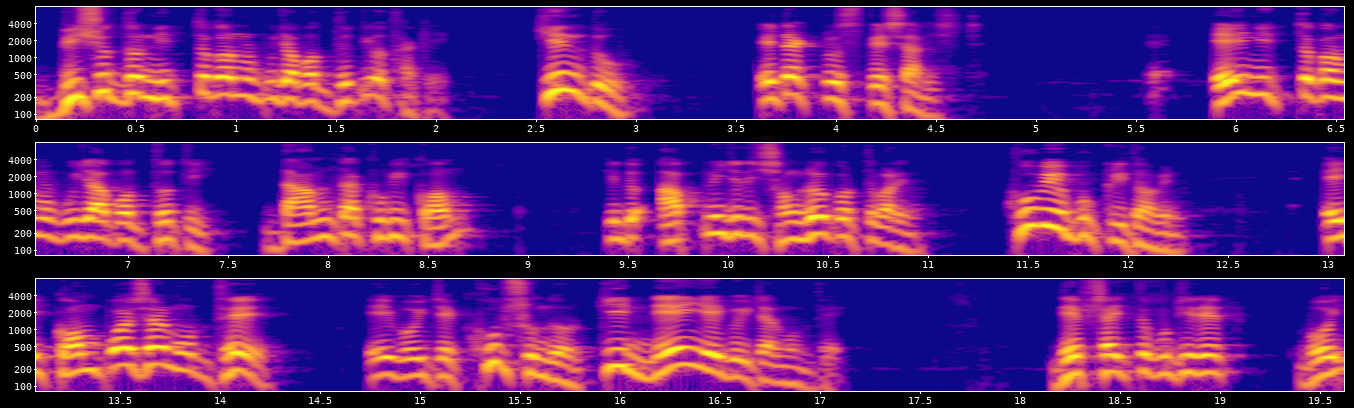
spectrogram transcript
বিশুদ্ধ নিত্যকর্ম পূজা পদ্ধতিও থাকে। কিন্তু এটা একটু স্পেশালিস্ট এই নিত্যকর্ম পূজা পদ্ধতি দামটা খুবই কম, কিন্তু আপনি যদি সংগ্রহ করতে পারেন, খুবই উপকৃত হবেন। এই কম পয়সার মধ্যে এই বইটা খুব সুন্দর। কি নেই এই বইটার মধ্যে? দেব সাহিত্য কুটিরের বই,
